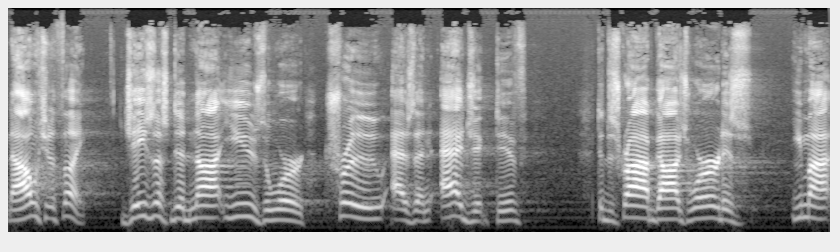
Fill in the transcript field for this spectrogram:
Now, I want you to think Jesus did not use the word true as an adjective to describe God's word as you might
